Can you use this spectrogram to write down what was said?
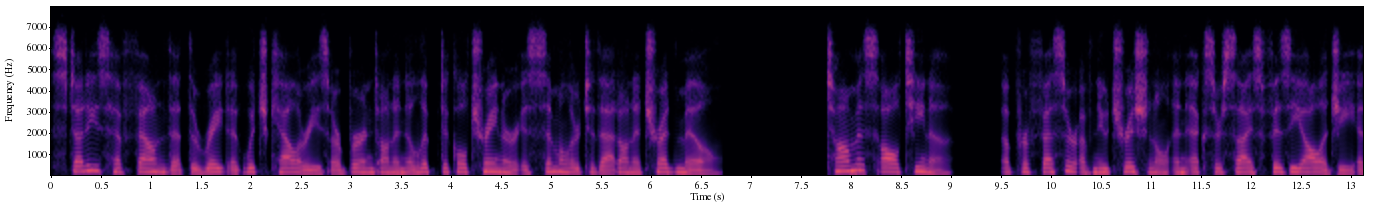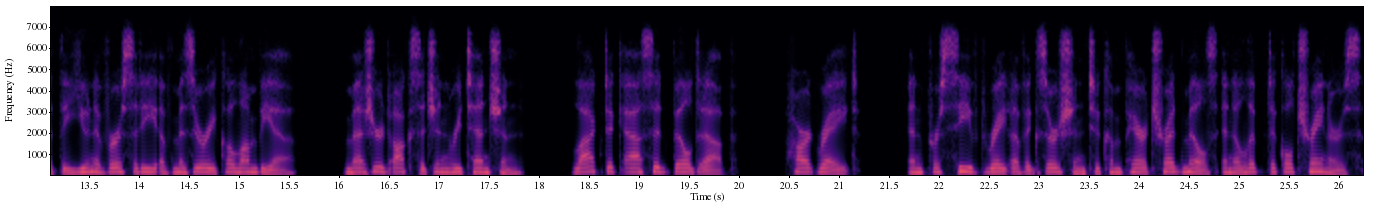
Studies have found that the rate at which calories are burned on an elliptical trainer is similar to that on a treadmill. Thomas Altina, a professor of nutritional and exercise physiology at the University of Missouri-Columbia, measured oxygen retention, lactic acid buildup, heart rate, and perceived rate of exertion to compare treadmills and elliptical trainers,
